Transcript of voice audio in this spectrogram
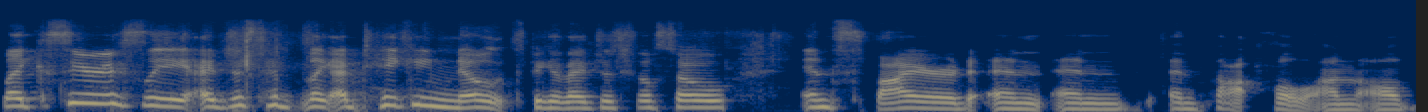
like seriously, I just have like I'm taking notes because I just feel so inspired and and and thoughtful on all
